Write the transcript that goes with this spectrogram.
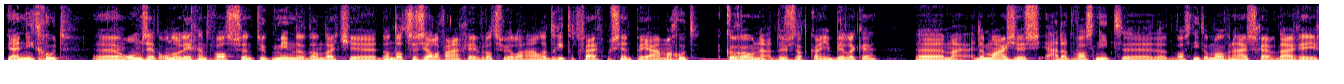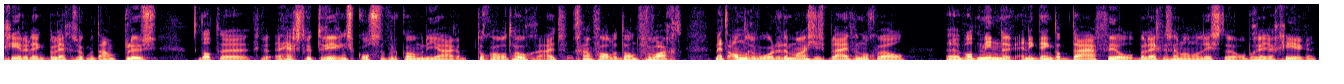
Ja, niet goed. Uh, Omzet onderliggend was natuurlijk minder dan dat, je, dan dat ze zelf aangeven dat ze willen halen. 3 tot 5 procent per jaar. Maar goed, corona, dus dat kan je billiken. Uh, maar de marges, ja, dat was, niet, uh, dat was niet om over naar huis te schrijven. Daar reageerden denk ik beleggers ook met aan. Plus dat de herstructureringskosten voor de komende jaren toch wel wat hoger uit gaan vallen dan verwacht. Met andere woorden, de marges blijven nog wel wat minder. En ik denk dat daar veel beleggers en analisten op reageren.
